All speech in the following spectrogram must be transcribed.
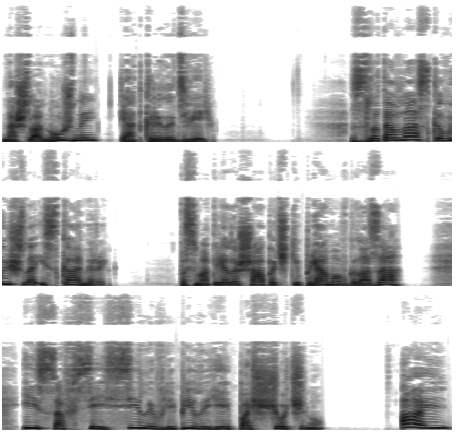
нашла нужный и открыла дверь. Златовласка вышла из камеры, посмотрела Шапочке прямо в глаза и со всей силы влепила ей пощечину. «Ай!»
